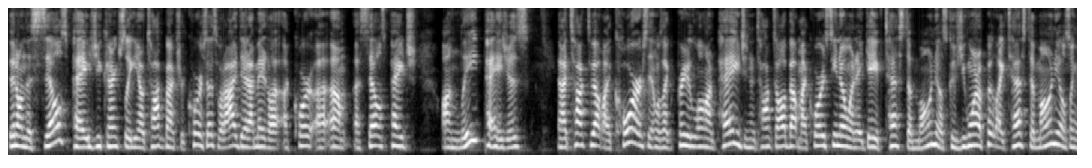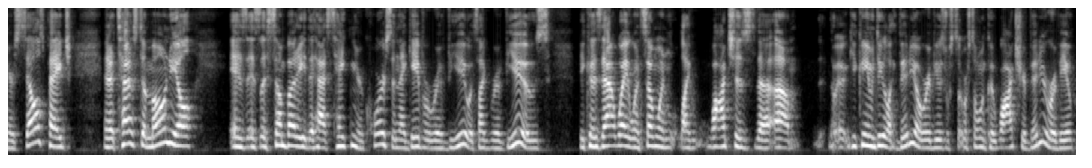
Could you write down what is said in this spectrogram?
Then on the sales page, you can actually you know talk about your course. That's what I did. I made a a, cor- uh, um, a sales page on Leadpages and I talked about my course, and it was like a pretty long page, and it talked all about my course, you know, and it gave testimonials because you want to put like testimonials on your sales page, and a testimonial is is somebody that has taken your course and they gave a review. It's like reviews because that way when someone like watches the um, you can even do like video reviews where someone could watch your video review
